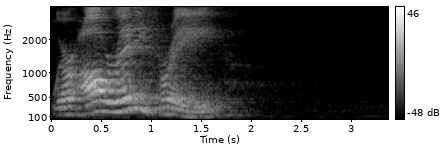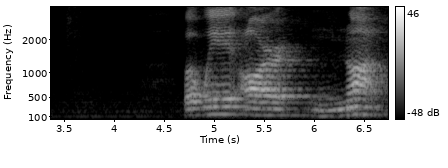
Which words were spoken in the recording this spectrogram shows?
We're already free but we are not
